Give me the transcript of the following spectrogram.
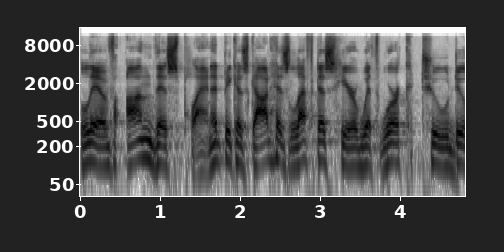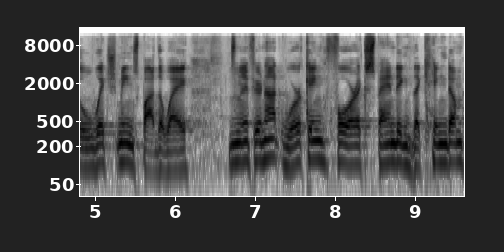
live on this planet because God has left us here with work to do, which means, by the way, if you're not working for expanding the kingdom,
